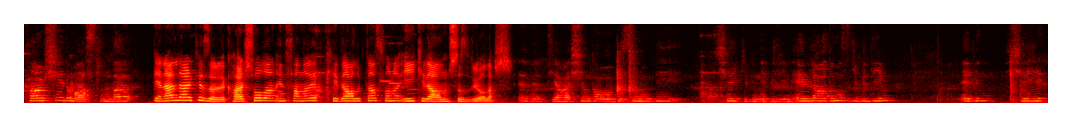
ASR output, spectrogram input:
karşıydım aslında. Genelde herkes öyle. Karşı olan insanlar hep kedi aldıktan sonra iyi kedi almışız diyorlar. Evet ya şimdi o bizim bir şey gibi ne bileyim evladımız gibi diyeyim. Evin şeyi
